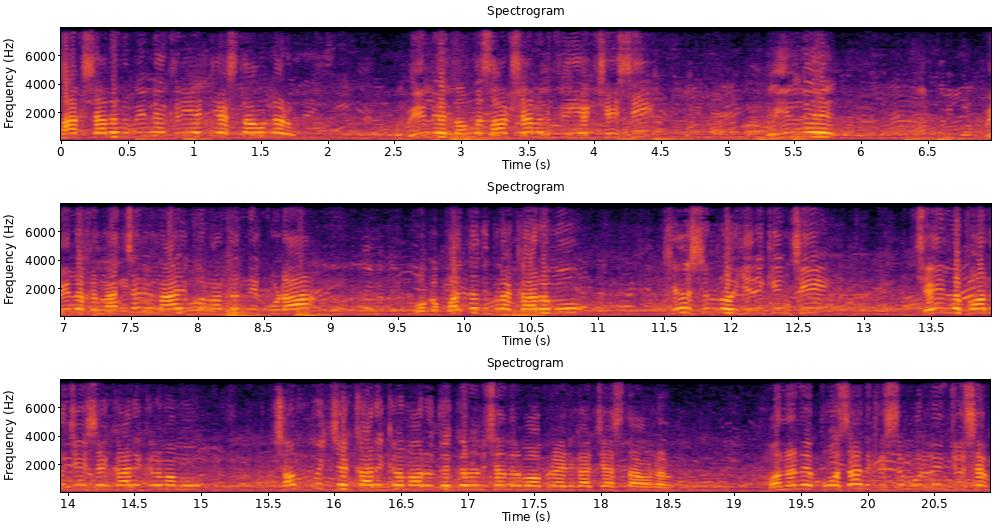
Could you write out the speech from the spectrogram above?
సాక్ష్యాలను వీళ్ళే క్రియేట్ చేస్తూ ఉన్నారు. వీళ్ళే దొంగ సాక్ష్యాలను క్రియేట్ చేసి వీళ్ళే వీళ్ళకు నచ్చని నాయకులందరినీ కూడా ఒక పద్ధతి ప్రకారము కేసుల్లో ఇరికించి జైళ్ళ పాలు చేసే కార్యక్రమము చంపించే కార్యక్రమాలు దగ్గర నుండి చంద్రబాబు నాయుడు గారు చేస్తూ ఉన్నారు. మొన్ననే పోసాని కృష్ణమూర్తిని చూశాం.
